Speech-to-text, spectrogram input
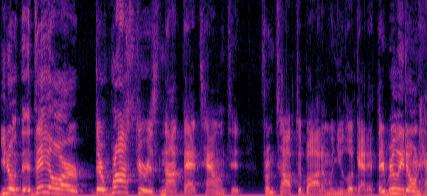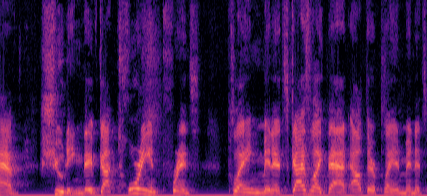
you know they are their roster is not that talented from top to bottom when you look at it. They really don't have shooting. They've got Taurean Prince playing minutes, guys like that out there playing minutes.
